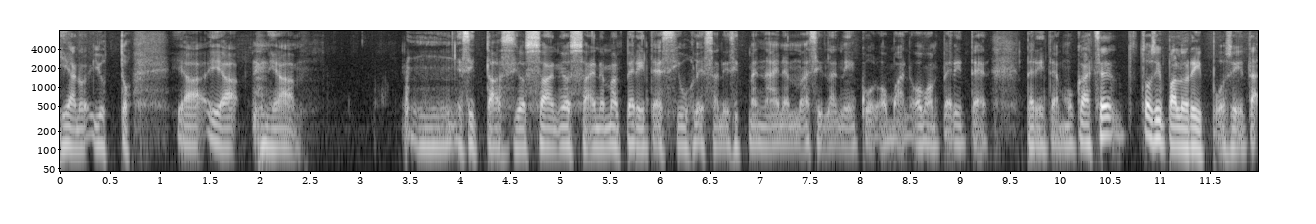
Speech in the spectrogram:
hieno juttu. Ja, ja, ja ja sitten taas jossain, jossain enemmän perinteisissä juhlissa, niin sitten mennään enemmän sillä niin kuin oman, oman perinteen, perinteen mukaan. Et se tosi paljon riippuu siitä,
